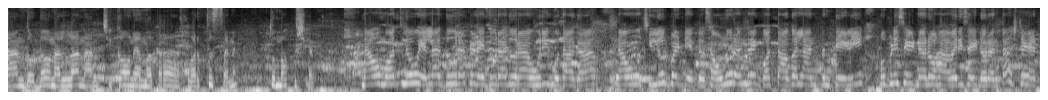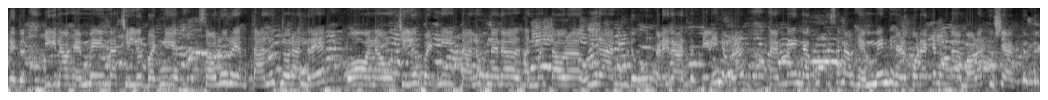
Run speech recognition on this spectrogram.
ನಾನು ದೊಡ್ಡವನಲ್ಲ, ನಾನು ಚಿಕ್ಕವನೇ ಅನ್ನೋ ಥರ ವರ್ತಿಸ್ತಾನೆ. ತುಂಬ ಖುಷಿ ಆಗ್ತದೆ. ನಾವು ಮೊದಲು ಎಲ್ಲ ದೂರ ಕಡೆ, ದೂರ ದೂರ ಊರಿಗೆ ಹೋದಾಗ ನಾವು ಚಿಲ್ಲೂರು ಬಡ್ಡಿ ಇರ್ತೇವೆ ಸವಣೂರು ಅಂದರೆ ಗೊತ್ತಾಗಲ್ಲ ಅಂತಂತೇಳಿ ಹುಬ್ಳಿ ಸೈಡ್ನವರು, ಹಾವೇರಿ ಸೈಡ್ನವರು ಅಂತ ಅಷ್ಟೇ ಹೇಳ್ತಾ ಈಗ ನಾವು ಹೆಮ್ಮೆಯಿಂದ ಚಿಲ್ಲೂರು ಬಡ್ನಿ ಸವಣೂರು ತಾಲೂಕ್ನವ್ರು ಅಂದರೆ, ಓ, ನಾವು ಚಿಲ್ಲೂರು ಬಡ್ನಿ ತಾಲೂಕ್ನರ ಹನುಮಂತ ಅವರ ಊರ ನಿಮ್ದು ಊರ ಕಡೆ ಅಂತ ಹೇಳಿ ನಮ್ಮನ್ನ ಹೆಮ್ಮೆಯಿಂದ ಗುರುತಿಸಿ ನಾವು ಹೆಮ್ಮೆಯಿಂದ ಹೇಳ್ಕೊಡಕ್ಕೆ ನಮ್ಗೆ ಭಾಳ ಖುಷಿ ಆಗ್ತೈತ್ರಿ.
